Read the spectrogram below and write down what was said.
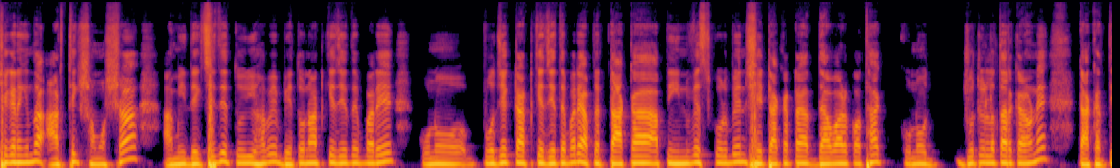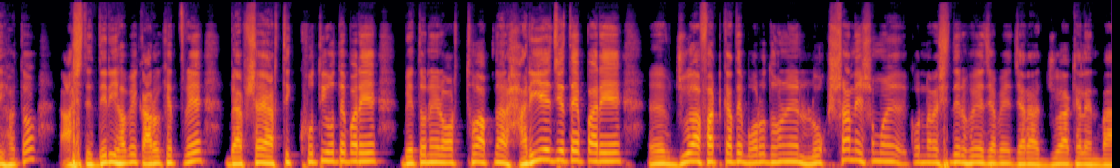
সেখানে কিন্তু আর্থিক সমস্যা আমি দেখছি যে তৈরি হবে। বেতন আটকে যেতে পারে, কোনো প্রজেক্ট আটকে যেতে পারে। আপনার টাকা আপনি ইনভেস্ট করবেন, সেই টাকাটা দেওয়ার কথা কোনো জটিলতার কারণে টাকাটি হয়তো আসতে দেরি হবে। কারও ক্ষেত্রে ব্যবসায় আর্থিক ক্ষতি হতে পারে, বেতনের অর্থ আপনার হারিয়ে যেতে পারে জুয়া ফাটকাতে বড় ধরনের লোকসান এ সময় কন্যা রাশিদের হয়ে যাবে, যারা জুয়া খেলেন বা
